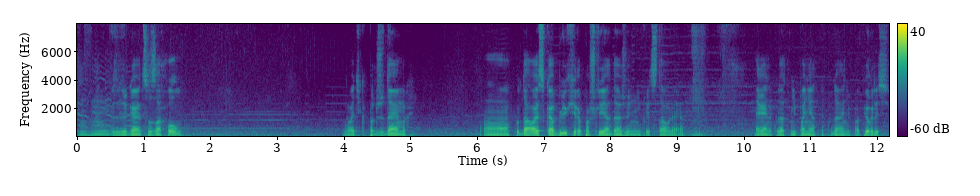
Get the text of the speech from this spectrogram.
Угу, выдвигаются за холм. Давайте-ка поджидаем их. А, куда войска Блюхера пошли, я даже не представляю. Реально, куда-то непонятно, куда они поперлись.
